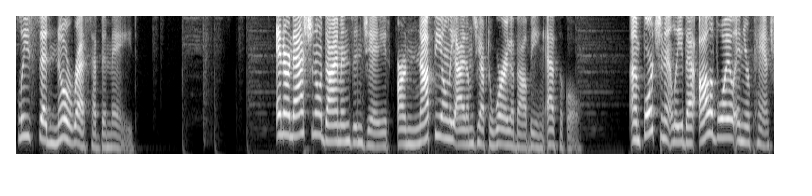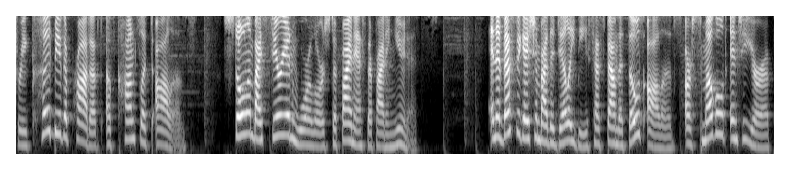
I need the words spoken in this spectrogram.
Police said no arrests have been made. International diamonds and jade are not the only items you have to worry about being ethical. Unfortunately, that olive oil in your pantry could be the product of conflict olives, stolen by Syrian warlords to finance their fighting units. An investigation by the Daily Beast has found that those olives are smuggled into Europe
